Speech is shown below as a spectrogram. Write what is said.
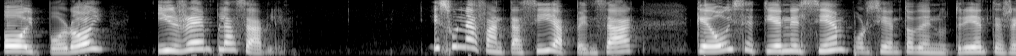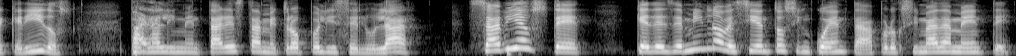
hoy por hoy irreemplazable. Es una fantasía pensar que hoy se tiene el 100% de nutrientes requeridos para alimentar esta metrópoli celular. ¿Sabía usted que desde 1950 aproximadamente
